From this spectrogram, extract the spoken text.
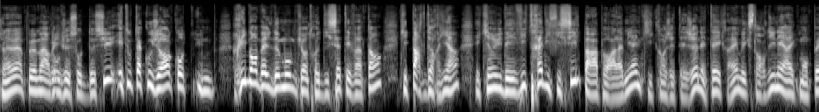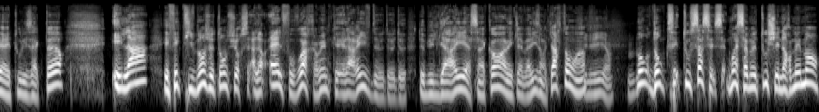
J'en avais un peu marre, donc je saute dessus. Et tout à coup je rencontre une ribambelle de mômes qui ont entre 17 et 20 ans, qui partent de rien et qui ont eu des vies très difficiles par rapport à la mienne, qui quand j'étais jeune était quand même extraordinaire avec mon père et tous les acteurs. Et là, effectivement, je tombe sur alors elle, faut voir quand même qu'elle arrive de, de, Bulgarie à 5 ans avec la valise en carton. Hein. hein. Mhm. Bon, donc tout ça, moi, ça me touche énormément.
